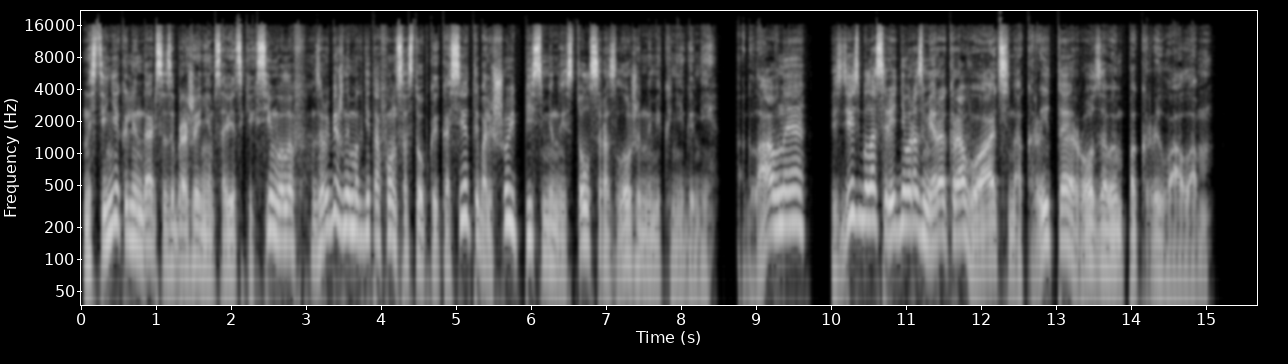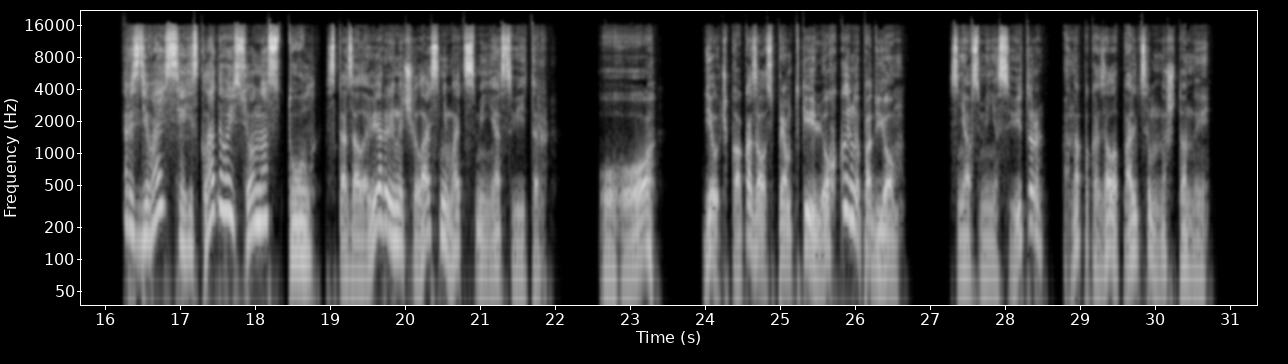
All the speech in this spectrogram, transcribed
На стене календарь с изображением советских символов, зарубежный магнитофон со стопкой кассет и большой письменный стол с разложенными книгами. А главное, здесь была среднего размера кровать, накрытая розовым покрывалом. «Раздевайся и складывай все на стул», — сказала Вера и начала снимать с меня свитер. «Ого! Девочка оказалась прям-таки легкой на подъем!» Сняв с меня свитер, она показала пальцем на штаны.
